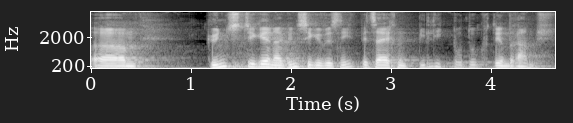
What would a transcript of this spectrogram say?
ähm, günstige, na günstige würde es nicht bezeichnen, Billigprodukte und Ramsch.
